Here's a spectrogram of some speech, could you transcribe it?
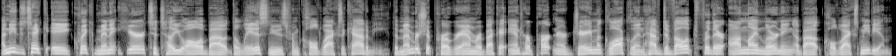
I need to take a quick minute here to tell you all about the latest news from Cold Wax Academy, the membership program Rebecca and her partner, Jerry McLaughlin, have developed for their online learning about cold wax medium.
